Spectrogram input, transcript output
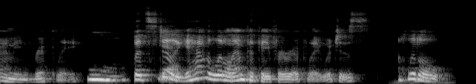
I mean, Ripley. Mm. But still, yeah. you have a little empathy for Ripley, which is a little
